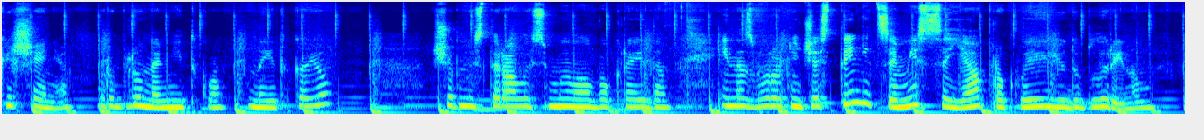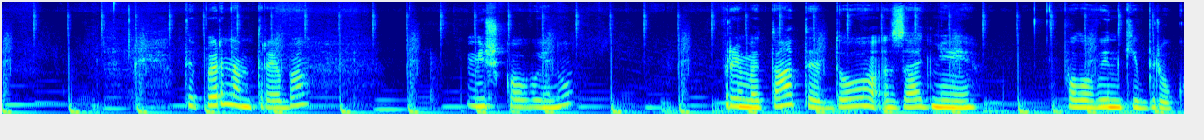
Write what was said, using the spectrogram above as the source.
кишеня. Роблю намітку ниткою, щоб не стиралось мило або крейда. І на зворотній частині це місце я проклеюю дублерином. Тепер нам треба мішковину приметати до задньої половинки брюк.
